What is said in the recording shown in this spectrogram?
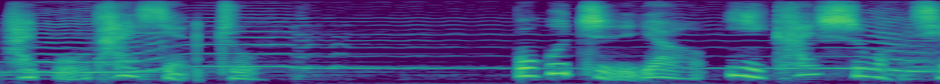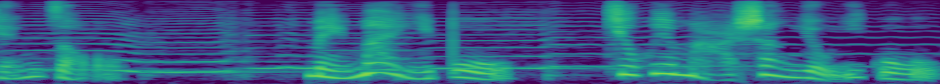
还不太显著。不过，只要一开始往前走，每迈一步，就会马上有一股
